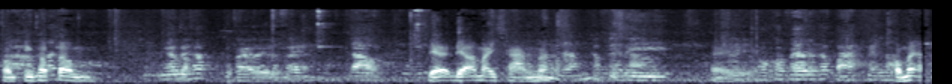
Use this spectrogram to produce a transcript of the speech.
ผมกินข้าวต้มงั้นไหมครับกาแฟอะไรกานะแฟ เรา เดี๋ยวเดี๋ยวเอาไม้ชามนะร้านกาแฟเราสี่เออเอากาแฟไหมครับป๋าผมไม่เอา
